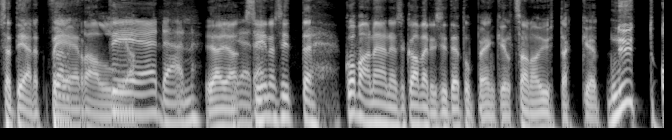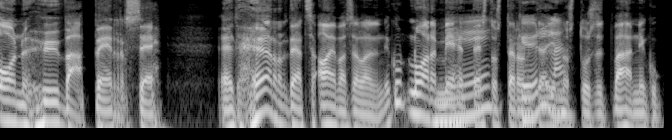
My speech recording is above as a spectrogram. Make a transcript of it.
sä tiedät, P-rallia. Tiedän. Ja, ja tiedän. siinä sitten kovaan ääneen se kaveri siitä etupenkiltä sanoi yhtäkkiä, että nyt on hyvä perse. Että herra, tiedätkö, aivan sellainen niin kuin nuoren miehen Niin, testosteroni ja innostuu sitten vähän niin kuin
